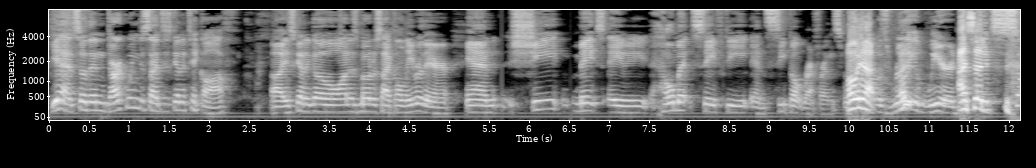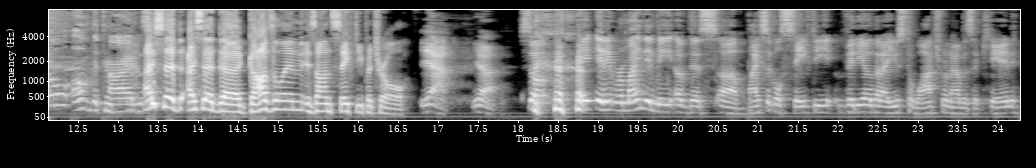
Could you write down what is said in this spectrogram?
yeah, so then Darkwing decides he's going to take off. Uh, he's going to go on his motorcycle and leave her there, and she makes a helmet, safety, and seatbelt reference. Oh, yeah. thought was really weird. I said- it's so of the times. I said I said uh, Gosalyn is on safety patrol. Yeah, yeah. So it, and it reminded me of this uh, bicycle safety video that I used to watch when I was a kid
